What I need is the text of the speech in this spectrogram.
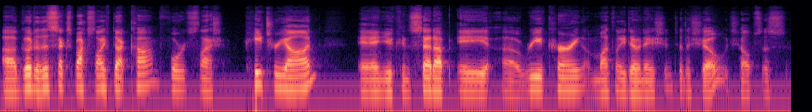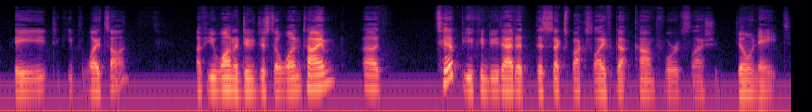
Uh, go to thisxboxlife.com forward slash Patreon, and you can set up a, a reoccurring monthly donation to the show, which helps us pay to keep the lights on. If you want to do just a one time uh, tip, you can do that at thisxboxlife.com forward slash donate.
